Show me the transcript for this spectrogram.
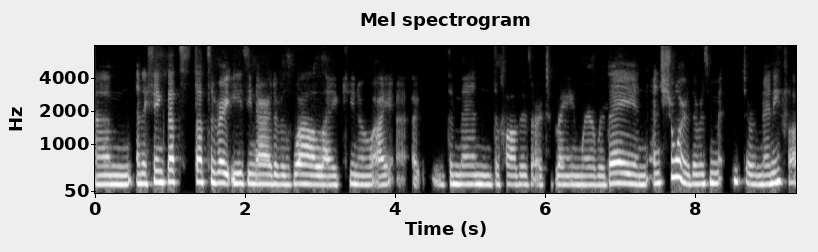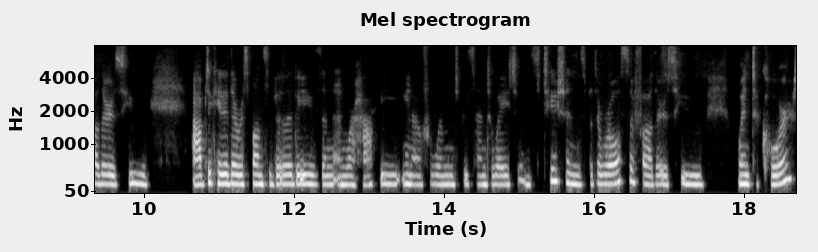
Um, and I think that's that's a very easy narrative as well. Like you know, I, I, the men, the fathers are to blame. Where were they? And and sure, there was there were many fathers who abdicated their responsibilities and, and were happy, you know, for women to be sent away to institutions. But there were also fathers who went to court.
